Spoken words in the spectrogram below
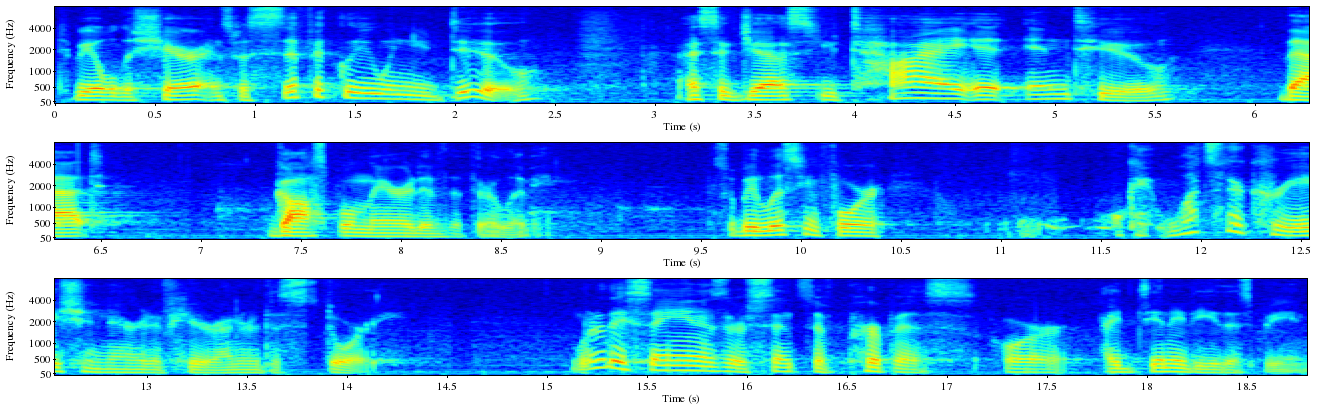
To be able to share, and specifically when you do, I suggest you tie it into that gospel narrative that they're living. So be listening for okay, what's their creation narrative here under this story? What are they saying is their sense of purpose or identity that's being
